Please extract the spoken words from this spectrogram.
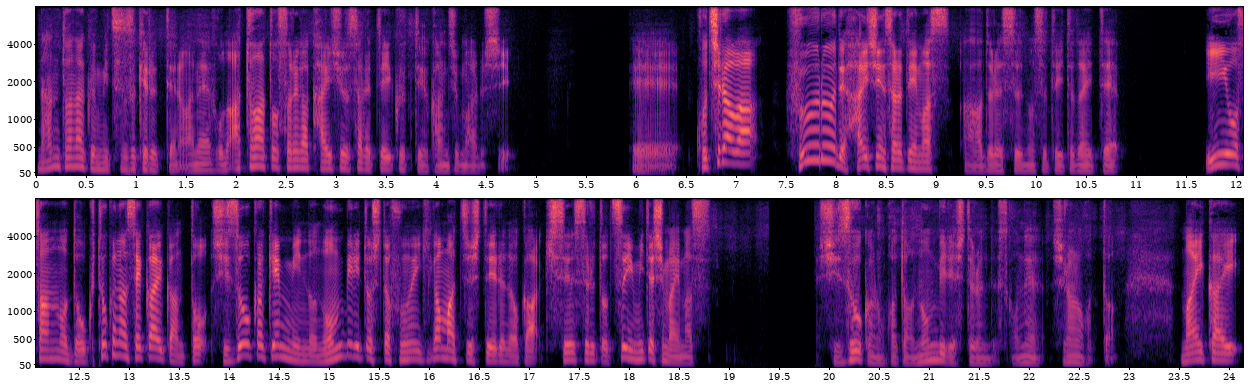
なんとなく見続けるっていうのはね、この後々それが回収されていくっていう感じもあるし。えーこちらは Hulu で配信されています。アドレス載せていただいて。飯尾さんの独特な世界観と静岡県民ののんびりとした雰囲気がマッチしているのか、帰省するとつい見てしまいます。静岡の方はのんびりしてるんですかね知らなかった。毎回、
